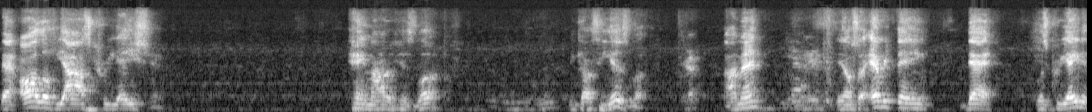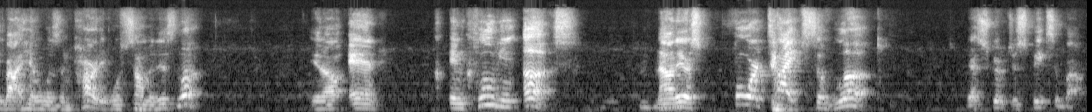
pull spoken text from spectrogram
that all of Yah's creation came out of his love because he is love. Amen. You know, so everything that was created by him was imparted with some of this love. You know, and including us. Now, Mhm. there's four types of love that scripture speaks about.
